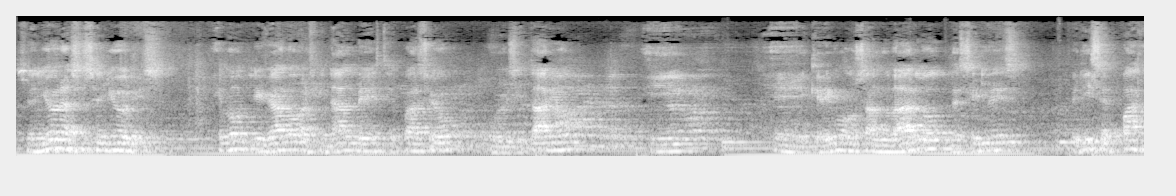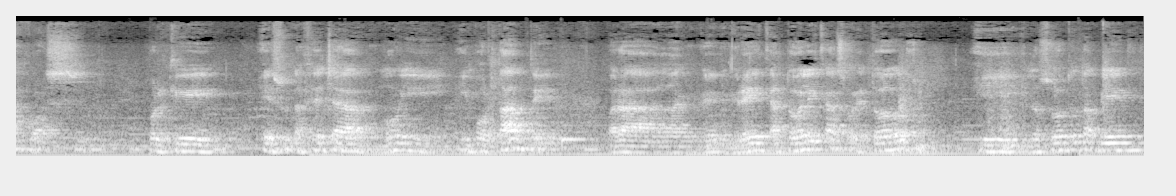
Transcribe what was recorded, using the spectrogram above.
Señoras y señores, hemos llegado al final de este espacio publicitario y eh, queremos saludarlos, decirles felices Pascuas, porque es una fecha muy importante para la Iglesia Católica, sobre todo, y nosotros también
